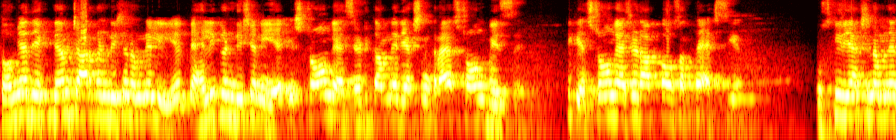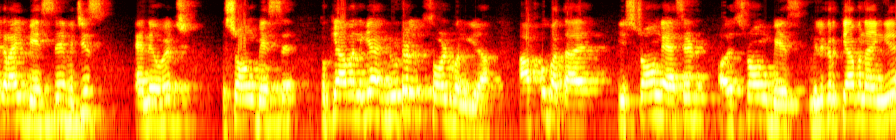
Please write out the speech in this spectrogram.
तो हम यहाँ देखते हैं, हम चार कंडीशन हमने ली है। पहली कंडीशन ये है स्ट्रॉन्ग एसिड का हमने रिएक्शन कराया स्ट्रॉन्ग बेस से। ठीक है स्ट्रॉन्ग एसिड आपका हो सकता है एच उसकी रिएक्शन हमने कराई बेस से which is enough strong base से। तो क्या बन गया? न्यूट्रल सॉल्ट बन गया। आपको पता है कि स्ट्रॉन्ग एसिड और स्ट्रॉन्ग बेस मिलकर क्या बनाएँगे?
